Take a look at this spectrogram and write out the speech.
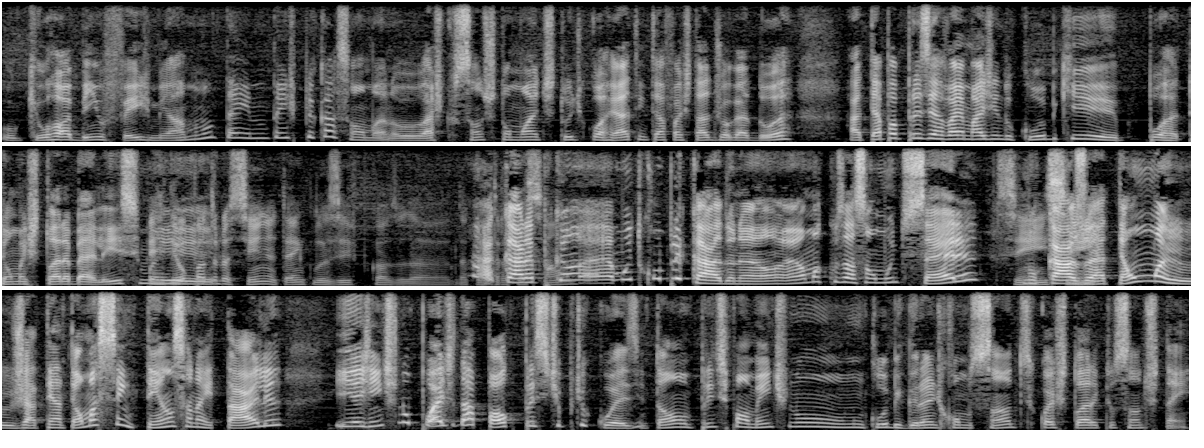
o que o Robinho fez mesmo não tem, não tem explicação, mano. Eu acho que o Santos tomou uma atitude correta em ter afastado o jogador, até pra preservar a imagem do clube que, porra, tem uma história belíssima Perdeu e... o patrocínio até, inclusive, por causa da, da Ah, cara, é porque é muito complicado, né? É uma acusação muito séria. Sim, no caso, sim. é até uma. Já tem até uma sentença na Itália. E a gente não pode dar palco pra esse tipo de coisa. Então, principalmente num, num clube grande como o Santos, com a história que o Santos tem.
